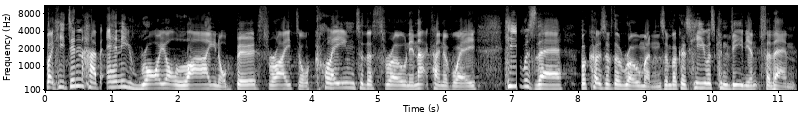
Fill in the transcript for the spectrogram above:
but he didn't have any royal line or birthright or claim to the throne in that kind of way. He was there because of the Romans and because he was convenient for them.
